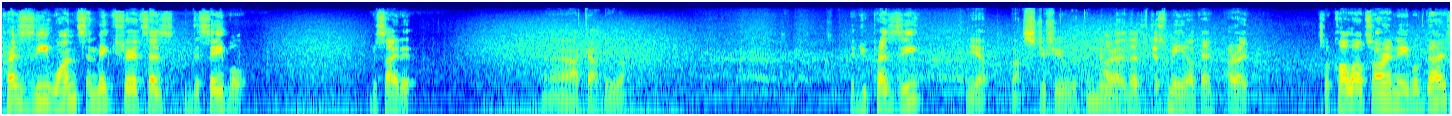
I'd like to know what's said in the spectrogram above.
press Z once and make sure it says disable beside it. Uh, I can't do that. Did you press Z? Yep, that's just you that can do All right, that. that's just me. Okay, all right. So callouts are enabled, guys.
